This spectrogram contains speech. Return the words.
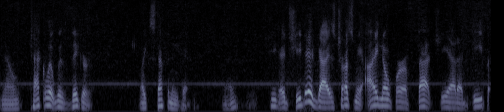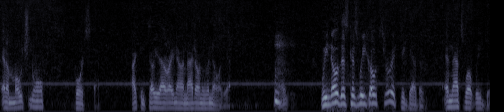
You know, tackle it with vigor, like Stephanie did. Right? She did. She did, guys. Trust me. I know for a fact she had a deep and emotional four step. I can tell you that right now, and I don't even know it yet. Right? we know this because we go through it together, and that's what we do.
